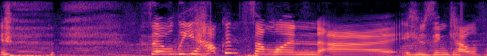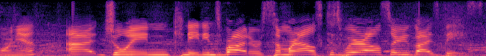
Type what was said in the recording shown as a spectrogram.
so Lee, how can someone uh, who's in California uh, join Canadians Abroad or somewhere else? Because where else are you guys based?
